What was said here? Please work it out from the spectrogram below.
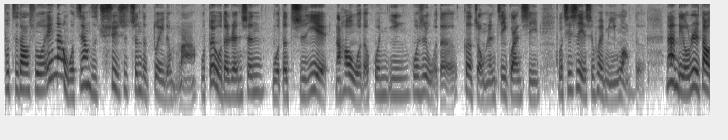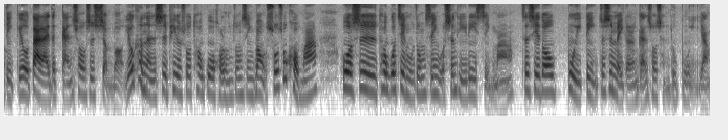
不知道说，诶，那我这样子去是真的对的吗？我对我的人生、我的职业，然后我的婚姻，或是我的各种人际关系，我其实也是会迷惘的。那流日到底给我带来的感受是什么？有可能是譬如说，透过喉咙中心帮我说出口吗？或是透过建骨中心，我身体力行吗？这些都不一定，就是每个人感受程度不一样。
